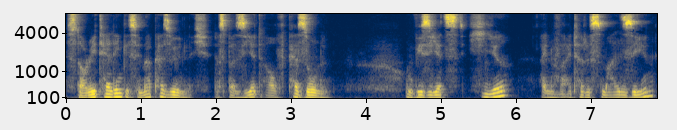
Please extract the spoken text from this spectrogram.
Storytelling ist immer persönlich. Das basiert auf Personen. Und wie Sie jetzt hier ein weiteres Mal sehen,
